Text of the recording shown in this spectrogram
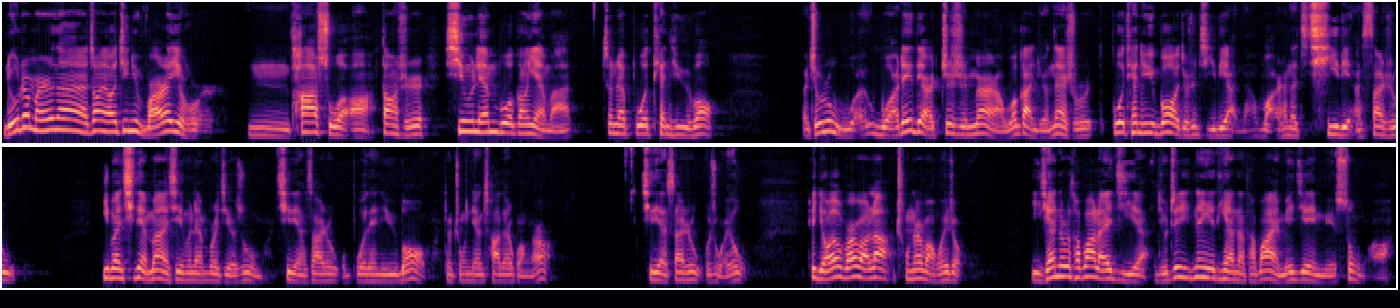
留着门呢，张瑶进去玩了一会儿。嗯，他说啊，当时新闻联播刚演完，正在播天气预报。就是我我这点知识面啊，我感觉那时候播天气预报就是几点呢？晚上的七点三十五。一般七点半新闻联播结束嘛，七点三十五播天气预报嘛，这中间插点广告。七点三十五左右，这瑶瑶玩完了，从那儿往回走。以前都是他爸来接，就这那些天呢，他爸也没接也没送啊。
